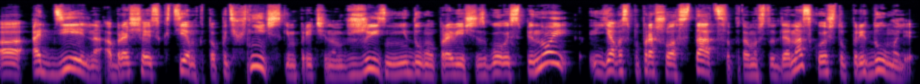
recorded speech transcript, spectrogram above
А, отдельно обращаюсь к тем, кто по техническим причинам в жизни не думал про вещи с голой спиной. Я вас попрошу остаться, потому что для нас кое-что придумали.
